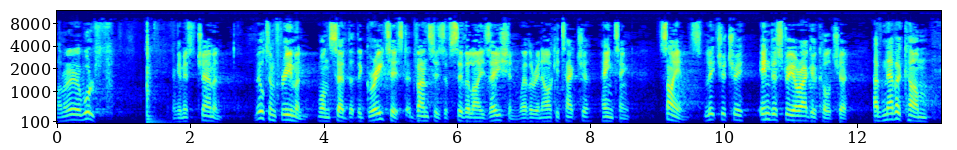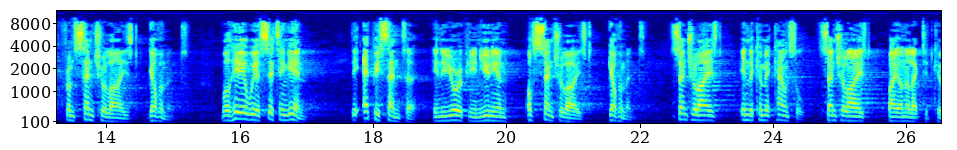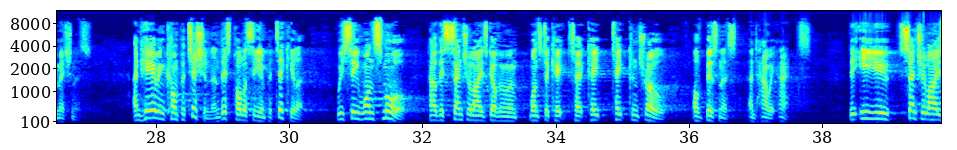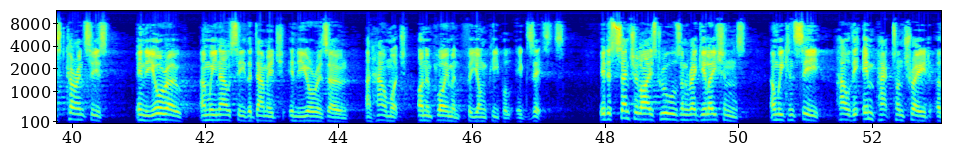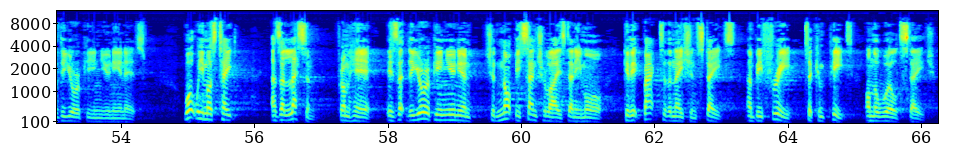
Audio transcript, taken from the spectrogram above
Mr President, Milton Friedman once said that the greatest advances of civilisation, whether in architecture, painting, science, literature, industry or agriculture, have never come from centralised government. Well, here we are sitting in the epicentre in the European Union of centralised government, centralised in the Council, centralised by unelected commissioners. Here in competition, and this policy in particular, we see once more how this centralised government wants to take control of business and how it acts. The EU centralised currencies in the euro, and we now see the damage in the eurozone and how much unemployment for young people exists. It has centralised rules and regulations, and we can see how the impact on trade of the European Union is. What we must take as a lesson from here is that the european union should not be centralised any more give it back to the nation states and be free to compete on the world stage.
